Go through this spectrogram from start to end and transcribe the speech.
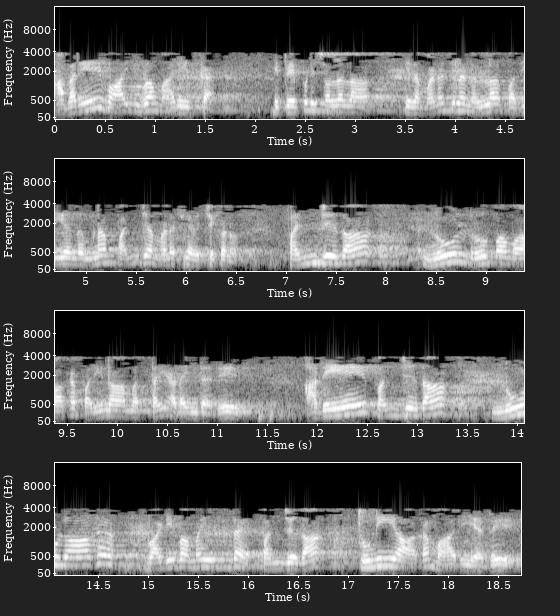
அவரே வாயுவா மாறி இருக்கார் இப்ப எப்படி சொல்லலாம்? இத மனசுல நல்லா பதியணும்னா பஞ்ச மனசுல வச்சுக்கணும். பஞ்சுதான் நூல் ரூபமாக பரிணாமத்தை அடைந்தது. அதே பஞ்சுதான் நூலாக வடிவமைந்த பஞ்சுதான் துணியாக மாறியது.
